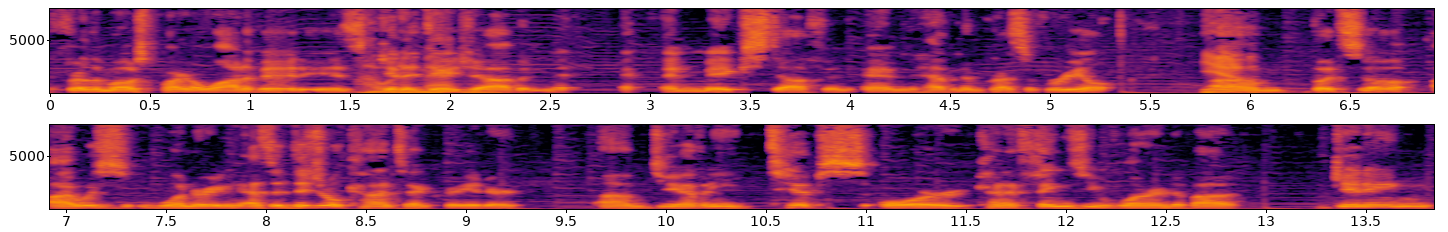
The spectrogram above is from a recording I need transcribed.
for the most part, a lot of it is get a day job and and make stuff and, and have an impressive reel. Yeah. Um, but so I was wondering, as a digital content creator, um, do you have any tips or kind of things you've learned about getting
